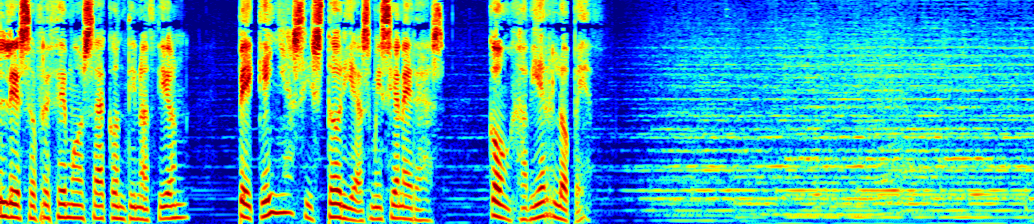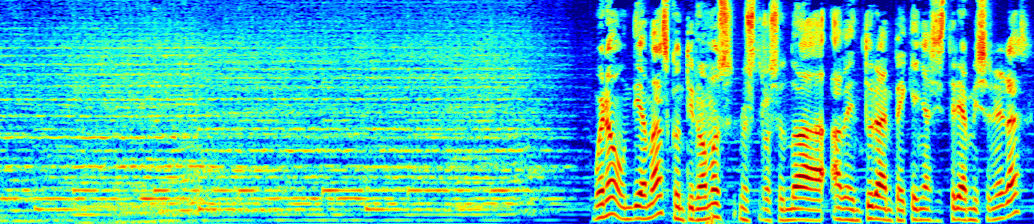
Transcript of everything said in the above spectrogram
Les ofrecemos a continuación Pequeñas Historias Misioneras con Javier López. Bueno, un día más continuamos nuestra segunda aventura en Pequeñas Historias Misioneras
